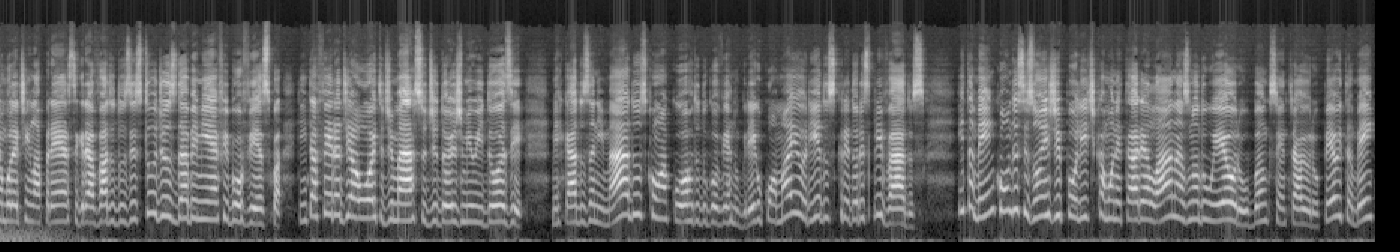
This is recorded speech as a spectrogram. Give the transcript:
é um boletim La Presse gravado dos estúdios da BMF Bovespa, quinta-feira, dia 8 de março de 2012. Mercados animados com acordo do governo grego com a maioria dos credores privados e também com decisões de política monetária lá na zona do euro, o Banco Central Europeu e também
